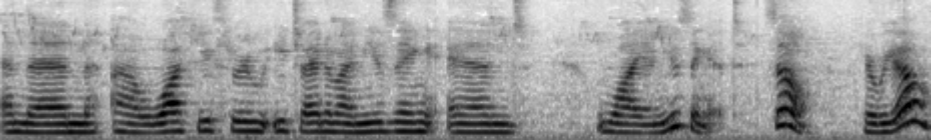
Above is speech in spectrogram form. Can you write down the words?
and then uh, walk you through each item I'm using and why I'm using it. So here we go.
